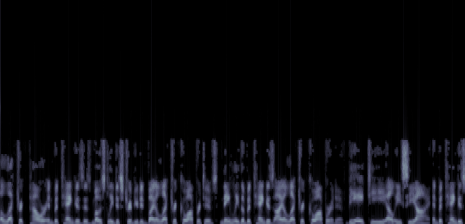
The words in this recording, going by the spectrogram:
Electric power in Batangas is mostly distributed by electric cooperatives, namely the Batangas I Electric Cooperative and Batangas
